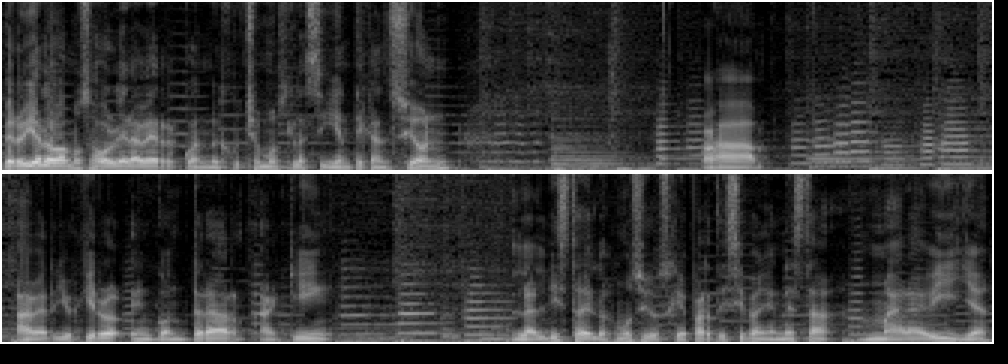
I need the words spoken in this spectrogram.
Pero ya lo vamos a volver a ver cuando escuchemos la siguiente canción. Ah, a ver, yo quiero encontrar aquí la lista de los músicos que participan en esta maravilla.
